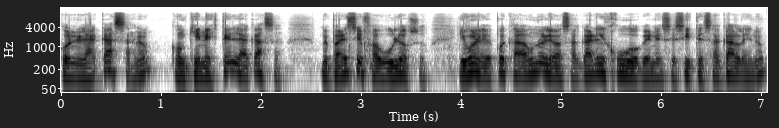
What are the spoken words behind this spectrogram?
con la casa, ¿no? Con quien esté en la casa. Me parece fabuloso. Y bueno, después cada uno le va a sacar el jugo que necesite sacarle, ¿no?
